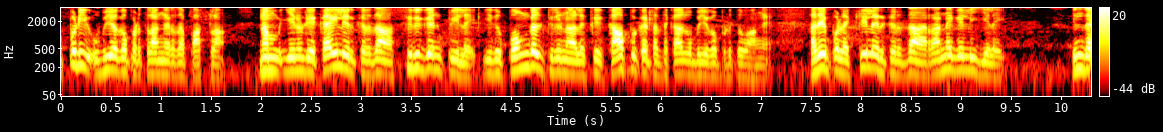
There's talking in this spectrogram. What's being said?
எப்படி உபயோகப்படுத்தலாங்கிறத பார்க்கலாம். நம் என்னுடைய கையில் இருக்கிறது தான் சிறுகன் பீலை. இது பொங்கல் திருநாளுக்கு காப்பு கட்டத்துக்காக உபயோகப்படுத்துவாங்க. அதே போல் கீழே இருக்கிறது தான் ரணகலி இலை. இந்த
